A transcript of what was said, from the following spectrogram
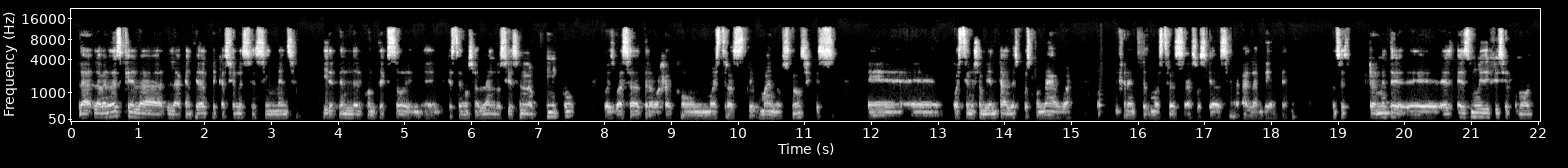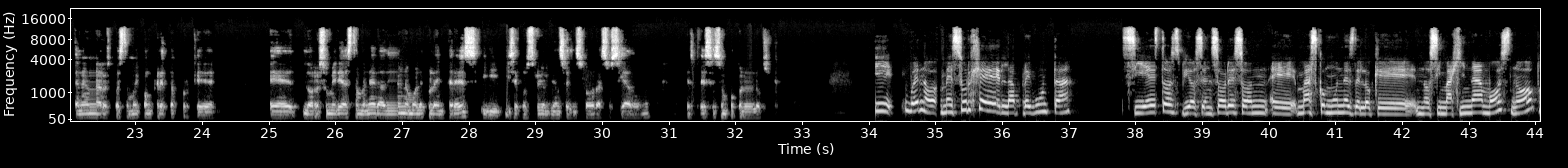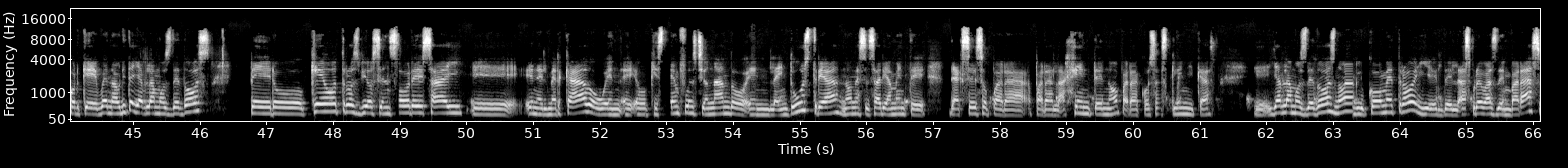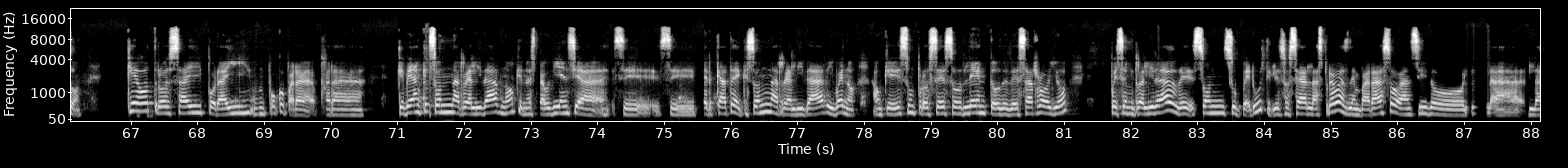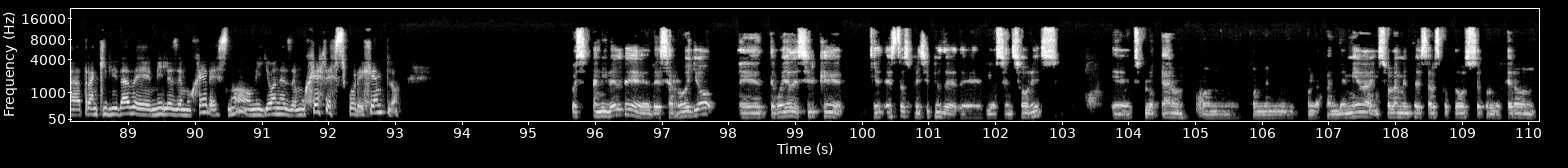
La, la, verdad es que la, la, cantidad de aplicaciones es inmensa y depende del contexto en, que estemos hablando. Si es en lo clínico, pues vas a trabajar con muestras de humanos, ¿no? Si es eh, cuestiones ambientales, pues con agua, o diferentes muestras asociadas al ambiente. Entonces, realmente eh, es, muy difícil como tener una respuesta muy concreta porque eh, lo resumiría de esta manera, de una molécula de interés y, se construye el biosensor asociado. ¿no? esa es un poco la lógica. Y bueno, me surge la pregunta si estos biosensores son eh, más comunes de lo que nos imaginamos, ¿no? Porque, bueno, ahorita ya hablamos de dos, pero ¿qué otros biosensores hay eh, en el mercado eh, o, que estén funcionando en la industria, no necesariamente de acceso para, para la gente, ¿no? para cosas clínicas? Eh, ya hablamos de dos, ¿no? el glucómetro y el de las pruebas de embarazo. ¿Qué otros hay por ahí un poco para, para que vean que son una realidad, ¿no? Que nuestra audiencia se, se percate de que son una realidad y bueno, aunque es un proceso lento de desarrollo, pues en realidad eh, son súper útiles. O sea, las pruebas de embarazo han sido la, la, tranquilidad de miles de mujeres, ¿no? O millones de mujeres, por ejemplo. Pues a nivel de desarrollo, eh, te voy a decir que estos principios de, biosensores eh, explotaron con, con, la pandemia y solamente de SARS-CoV-2 se produjeron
